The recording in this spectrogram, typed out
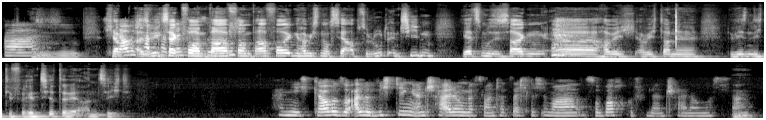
Also, so. ich habe, also wie gesagt, vor ein, paar, so vor ein paar Folgen habe ich es noch sehr absolut entschieden. Jetzt muss ich sagen, äh, habe ich, hab ich da eine, eine, wesentlich differenziertere Ansicht. Nee, ich glaube, so alle wichtigen Entscheidungen, das waren tatsächlich immer so Bauchgefühlentscheidungen, muss ich sagen. Hm.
